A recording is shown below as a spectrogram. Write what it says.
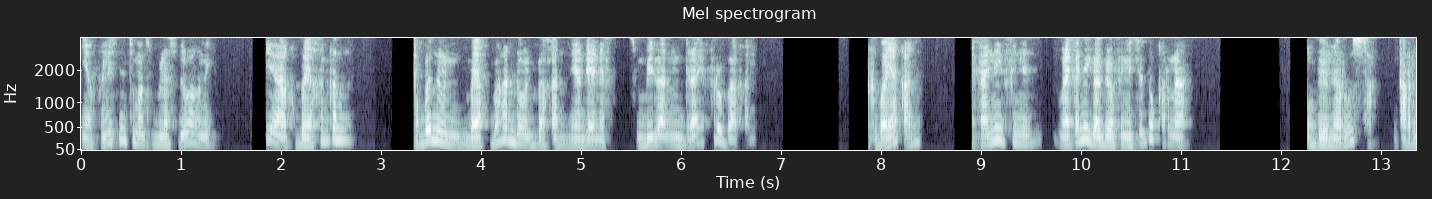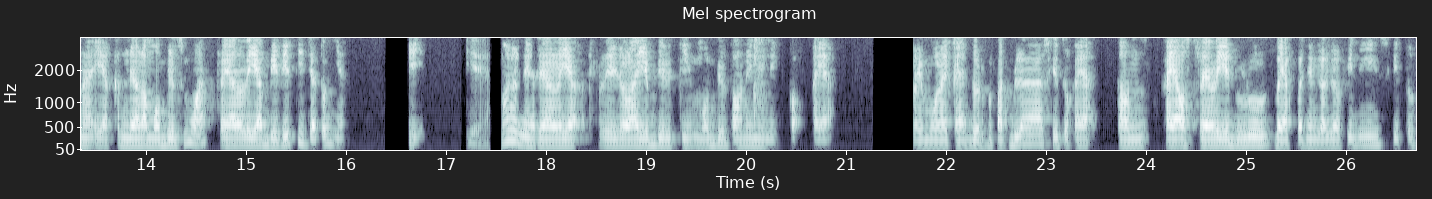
yang finish ini cuma 11 doang nih iya kebanyakan kan kebanyakan banyak banget dong bahkan yang DNF 9 driver bahkan kebanyakan mereka ini finish mereka ini gagal finish itu karena mobilnya rusak karena ya kendala mobil semua reliability jatuhnya Iya. mana nih relia- reliability mobil tahun ini nih kok kayak mulai mulai kayak 2014 gitu kayak tahun kayak Australia dulu banyak banget yang gagal finish gitu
